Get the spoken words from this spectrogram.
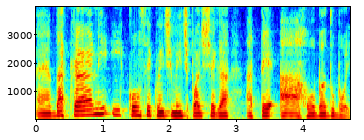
é, da carne e, consequentemente, pode chegar até a arroba do boi.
